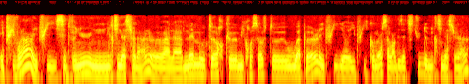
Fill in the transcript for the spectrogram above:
Et puis voilà, et puis c'est devenu une multinationale euh, à la même hauteur que Microsoft euh, ou Apple, et puis euh, et puis commence à avoir des attitudes de multinationales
